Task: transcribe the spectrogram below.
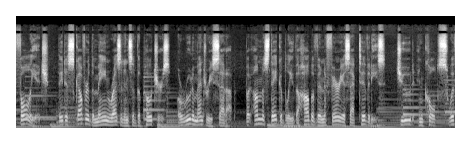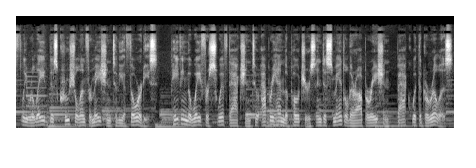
foliage, they discovered the main residence of the poachers, a rudimentary setup, but unmistakably the hub of their nefarious activities. Jude and Colt swiftly relayed this crucial information to the authorities, paving the way for swift action to apprehend the poachers and dismantle their operation. Back with the gorillas,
